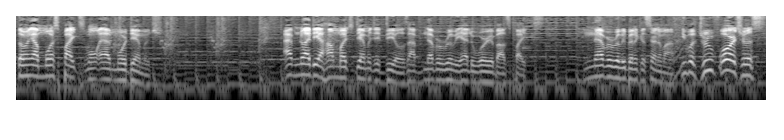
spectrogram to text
Throwing out more spikes won't add more damage. I have no idea how much damage it deals. I've never really had to worry about spikes. Never really been a concern of mine. He withdrew Forretress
